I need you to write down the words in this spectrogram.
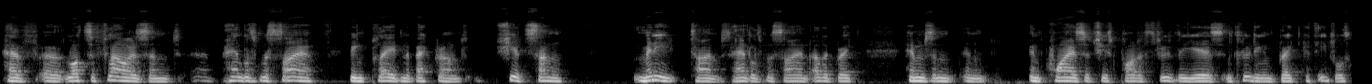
have uh, lots of flowers and uh, Handel's Messiah being played in the background. She had sung many times Handel's Messiah and other great hymns and, and in choirs that she's part of through the years, including in great cathedrals.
